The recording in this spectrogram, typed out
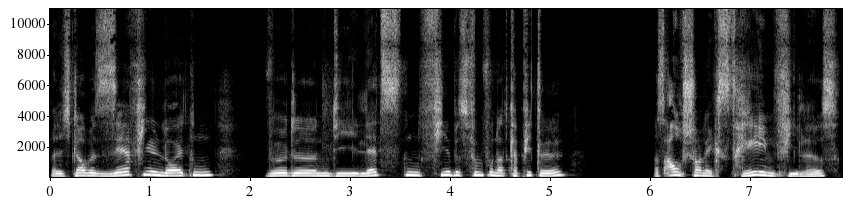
Weil ich glaube, sehr vielen Leuten würden die letzten 400 bis 500 Kapitel, was auch schon extrem viel ist,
